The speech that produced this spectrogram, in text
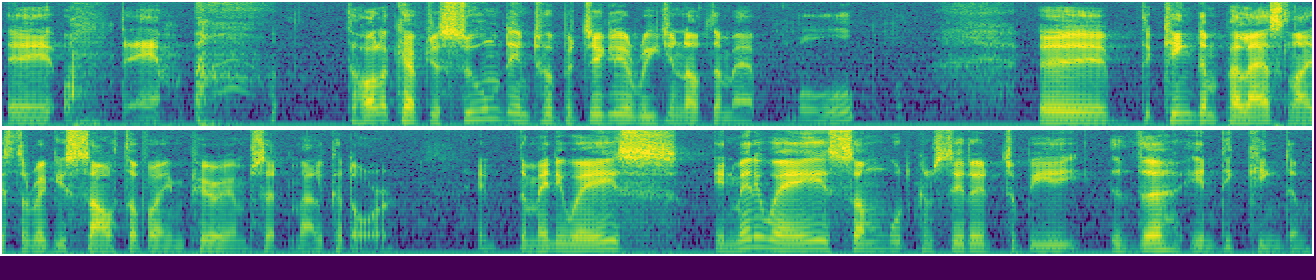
Uh, oh, damn. the holocapture zoomed into a particular region of the map. Uh, the Kingdom Palas lies directly south of our Imperium, said Malcador. In many ways, in many ways, some would consider it to be the Indic Kingdom,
